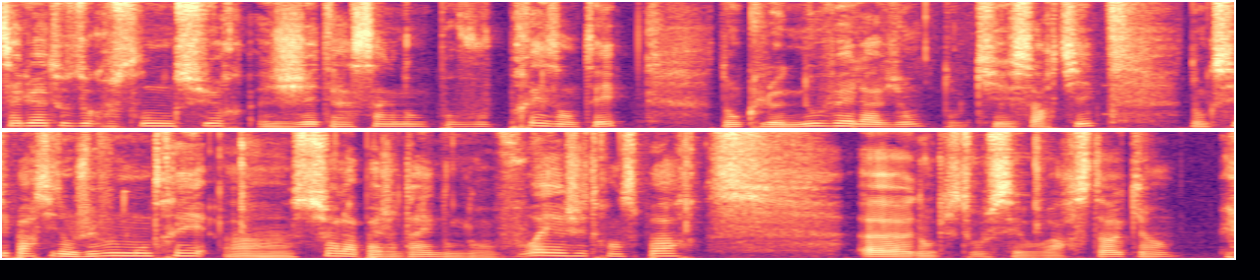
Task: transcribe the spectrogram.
Salut à tous, donc on se retrouve sur GTA 5 donc pour vous présenter donc le nouvel avion qui est sorti. Donc c'est parti, donc je vais vous le montrer euh, sur la page internet donc dans Voyage et Transport. Euh, donc il se trouve c'est Warstock. Hein.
